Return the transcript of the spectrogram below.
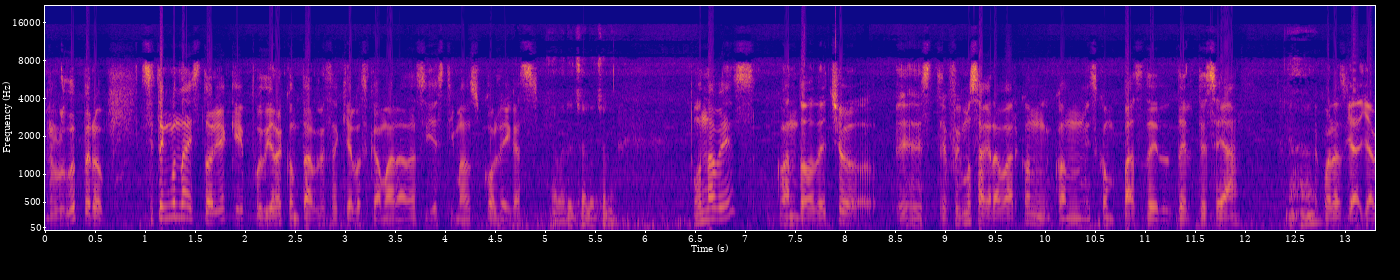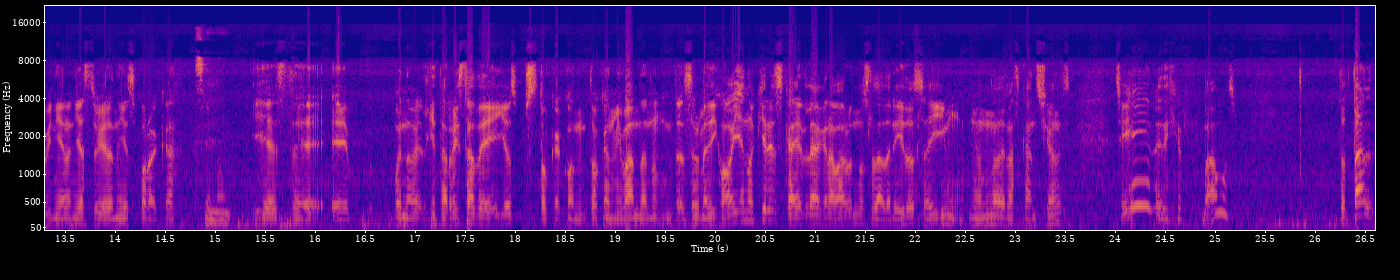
rudo, pero sí tengo una historia que pudiera contarles aquí a los camaradas y estimados colegas. A ver, échalo, échalo. Una vez, cuando de hecho este, fuimos a grabar con, con mis compas del, del TCA, ¿te acuerdas? Ya, ya vinieron, ya estuvieron ellos por acá. Sí, no. Y este, eh, bueno, el guitarrista de ellos pues toca con toca en mi banda, ¿no? Entonces él me dijo, oye, ¿no quieres caerle a grabar unos ladridos ahí en una de las canciones? Sí, le dije, vamos. Total,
